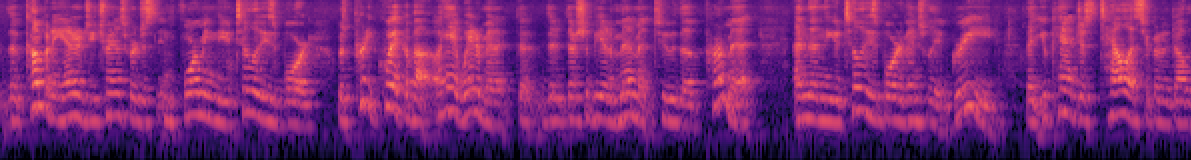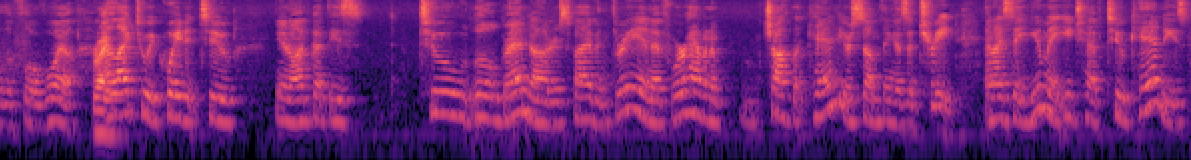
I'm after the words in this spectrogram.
the company Energy Transfer just informing the utilities board was pretty quick about, oh, hey, wait a minute, there, there should be an amendment to the permit. And then the utilities board eventually agreed that you can't just tell us you're gonna double the flow of oil. I like to equate it to, you know, I've got these two little granddaughters, five and three, and if we're having a chocolate candy or something as a treat, and I say you may each have two candies,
